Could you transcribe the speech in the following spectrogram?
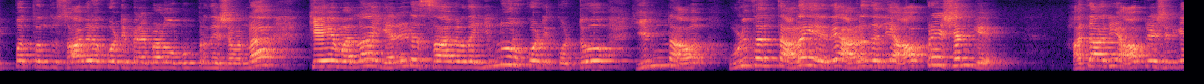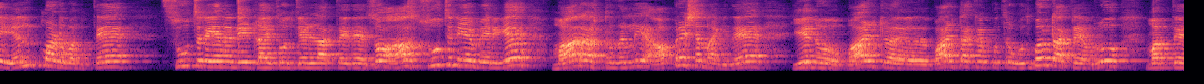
ಇಪ್ಪತ್ತೊಂದು ಸಾವಿರ ಕೋಟಿ ಬೆಲೆ ಬಾಳುವ ಭೂಪ್ರದೇಶವನ್ನ ಕೇವಲ ಎರಡು ಸಾವಿರದ ಇನ್ನೂರು ಕೋಟಿ ಕೊಟ್ಟು ಇನ್ನು ಉಳಿದಂತ ಹಣ ಏನಿದೆ ಹಣದಲ್ಲಿ ಆಪರೇಷನ್ಗೆ, ಅದಾನಿ ಆಪರೇಷನ್ಗೆ ಹೆಲ್ಪ್ ಮಾಡುವಂತೆ ಸೂಚನೆಯನ್ನು ನೀಡಲಾಯಿತು ಅಂತ ಹೇಳಲಾಗ್ತಾ ಇದೆ. ಸೊ ಆ ಸೂಚನೆಯ ಮೇರೆಗೆ ಮಹಾರಾಷ್ಟ್ರದಲ್ಲಿ ಆಪರೇಷನ್ ಆಗಿದೆ. ಏನು ಬಾಲ್ ಬಾಲ್ ಠಾಕ್ರೆ ಪುತ್ರ ಉದ್ಭವ್ ಠಾಕ್ರೆ ಅವರು ಮತ್ತೆ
